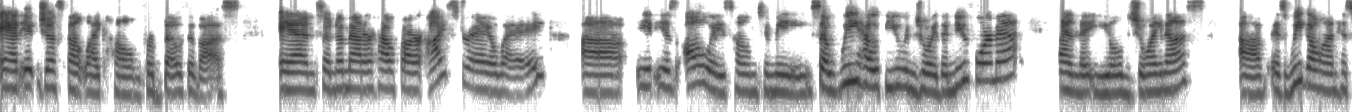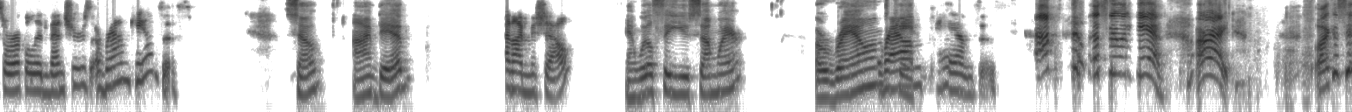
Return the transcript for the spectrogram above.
And it just felt like home for both of us. And so, no matter how far I stray away, uh, it is always home to me. So, we hope you enjoy the new format and that you'll join us uh, as we go on historical adventures around Kansas. So, I'm Deb. And I'm Michelle. And we'll see you somewhere around around Kansas. Kansas. Let's do it again. All right. Like I said,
